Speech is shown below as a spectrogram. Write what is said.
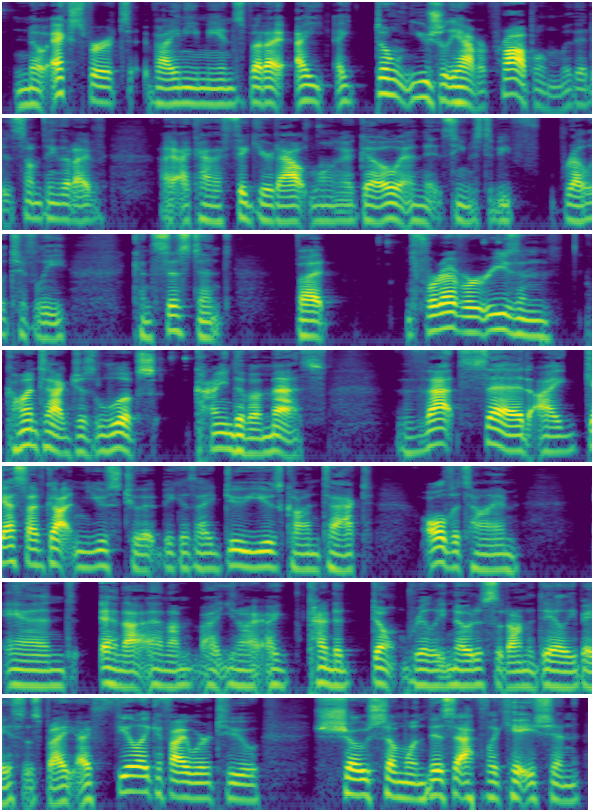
no expert by any means, but I, I, I don't usually have a problem with it. It's something that I've I, I kind of figured out long ago, and it seems to be relatively consistent. But for whatever reason, Kontact just looks kind of a mess. That said, I guess I've gotten used to it because I do use Kontact all the time, and and I, and I'm I, you know I, I kind of don't really notice it on a daily basis. But I, I feel like if I were to show someone this application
